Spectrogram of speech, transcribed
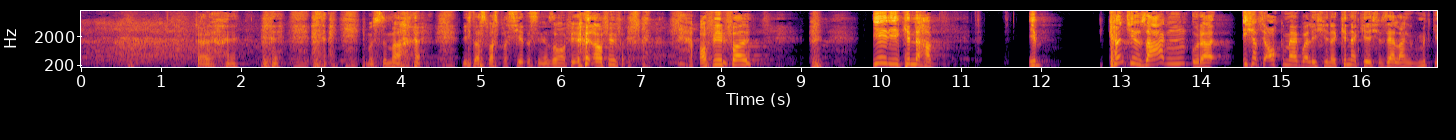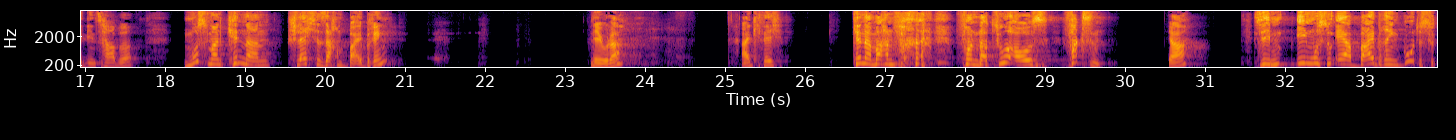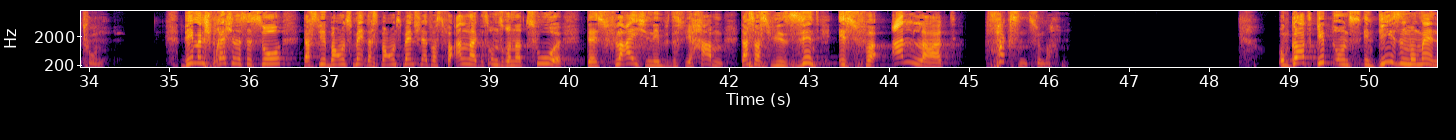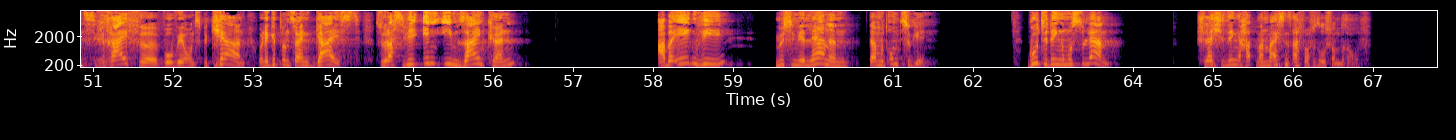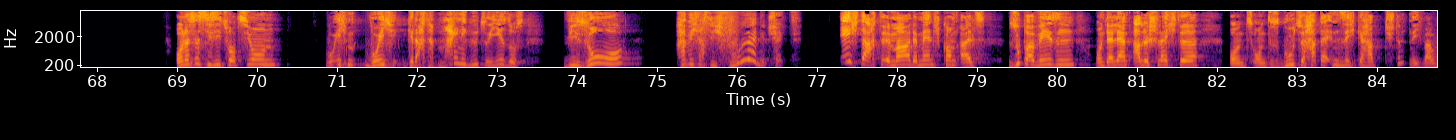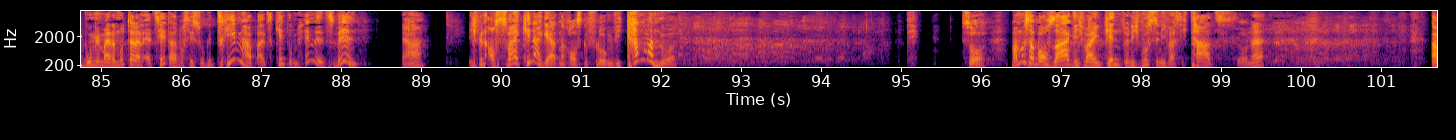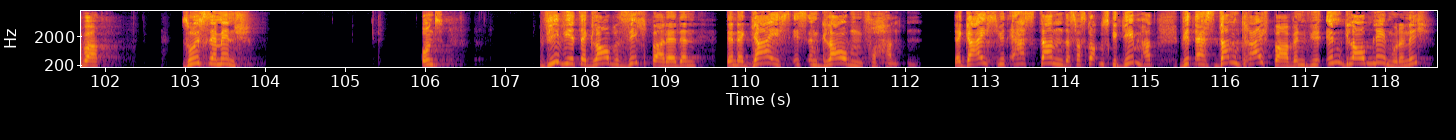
Ich musste mal, nicht das, was passiert ist in der Sommerferien, auf jeden Fall, auf jeden Fall, ihr, die Kinder habt, ihr könnt ihr sagen, oder ich habe es ja auch gemerkt, weil ich in der Kinderkirche sehr lange mitgedient habe, muss man Kindern schlechte Sachen beibringen? Nee, oder? Eigentlich nicht. Kinder machen von Natur aus Faxen. Ja? Sie, ihnen musst du eher beibringen, Gutes zu tun. Dementsprechend ist es so, dass wir bei uns, dass bei uns Menschen etwas veranlagt ist, unsere Natur, das Fleisch, in dem, das wir haben, das, was wir sind, ist veranlagt, Faxen zu machen. Und Gott gibt uns in diesem Moment Reife, wo wir uns bekehren, und er gibt uns seinen Geist, so dass wir in ihm sein können. Aber irgendwie müssen wir lernen, damit umzugehen. Gute Dinge musst du lernen. Schlechte Dinge hat man meistens einfach so schon drauf. Und es ist die Situation, wo ich, wo ich gedacht habe, meine Güte, Jesus, wieso habe ich das nicht früher gecheckt? Ich dachte immer, der Mensch kommt als Superwesen und der lernt alle Schlechte und, und das Gute hat er in sich gehabt. Stimmt nicht, weil wo mir meine Mutter dann erzählt hat, was ich so getrieben habe als Kind, um Himmels Willen. Ja, ich bin aus zwei Kindergärten rausgeflogen. Wie kann man nur? So, man muss aber auch sagen, ich war ein Kind und ich wusste nicht, was ich tat. So, ne? Aber so ist der Mensch. Und wie wird der Glaube sichtbar? Denn, denn der Geist ist im Glauben vorhanden. Der Geist wird erst dann, das was Gott uns gegeben hat, wird erst dann greifbar, wenn wir im Glauben leben, oder nicht?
